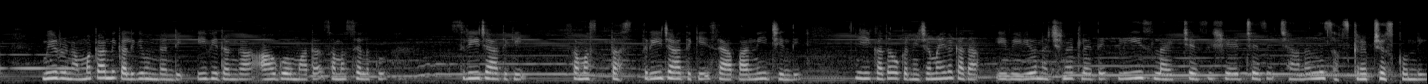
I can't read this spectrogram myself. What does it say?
మీరు నమ్మకాన్ని కలిగి ఉండండి. ఈ విధంగా ఆ గోమాత సమస్యలకు స్త్రీ జాతికి సమస్త స్త్రీ జాతికి శాపాన్ని ఇచ్చింది. ఈ కథ ఒక నిజమైన కథ. ఈ వీడియో నచ్చినట్లయితే ప్లీజ్ లైక్ చేసి షేర్ చేసి ఛానల్ని సబ్స్క్రైబ్ చేసుకోండి.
